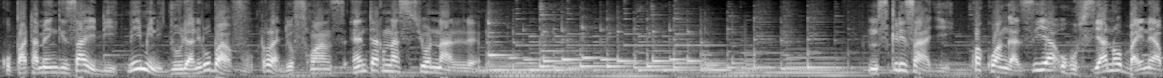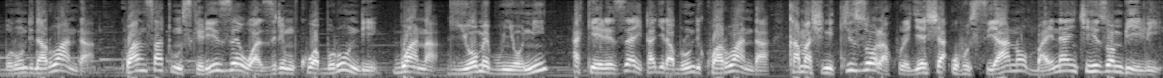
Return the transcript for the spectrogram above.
Kupata mengi zaidi, mimi ni Julian Rubavu, Radio France Internationale. Msikilizaji, kwa kuangazia uhusiano baina ya Burundi na Rwanda, kwanza tumsikilize Waziri Mkuu wa Burundi Bwana Guillaume Bunyoni akielezea hitaji la Burundi kwa Rwanda kama shinikizo la kurejesha uhusiano baina ya nchi hizo mbili.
